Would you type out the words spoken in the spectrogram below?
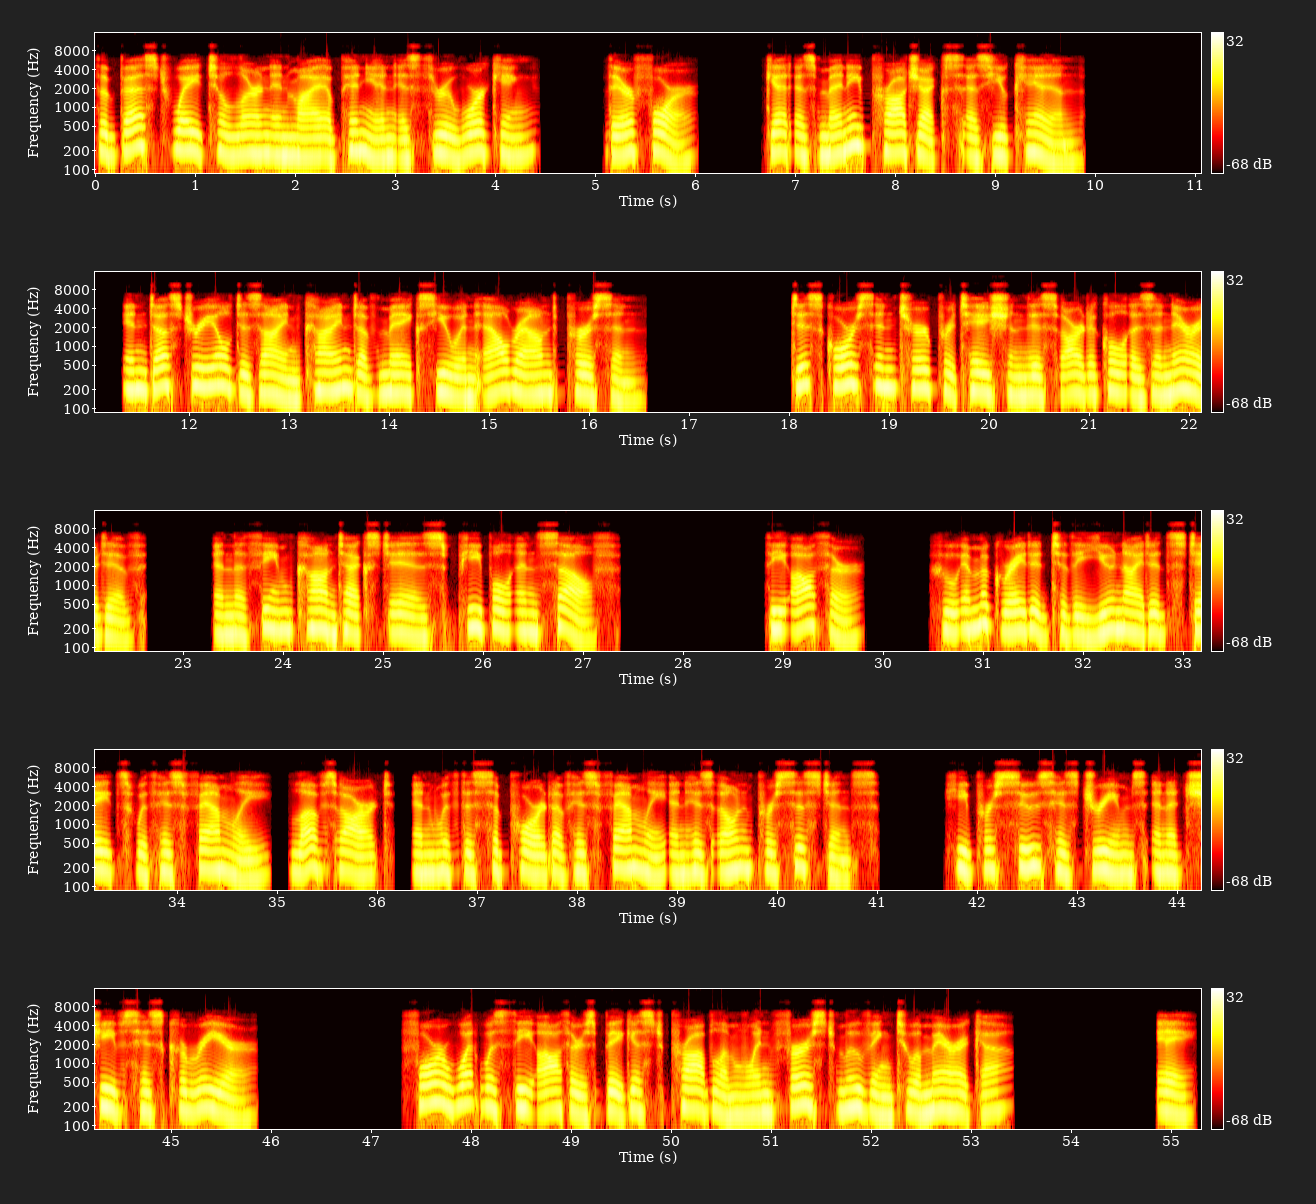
The best way to learn in my opinion is through working, therefore, get as many projects as you can. Industrial design kind of makes you an all-round person. Discourse interpretation This article is a narrative, and the theme context is people and self. The author, who immigrated to the United States with his family, loves art, and with the support of his family and his own persistence, he pursues his dreams and achieves his career. For what was the author's biggest problem when first moving to America? A.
